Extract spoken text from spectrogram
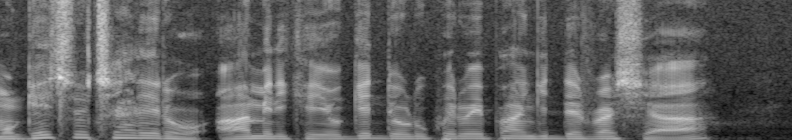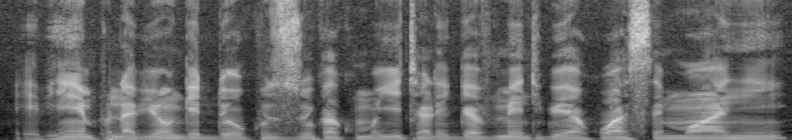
mu geekiro kya leero amerika eyogedde olukwe lwepangidde russia ebyempuna byongedde okuzuuka ku muyitale gavumenti gwe yakwasa emmwanyi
